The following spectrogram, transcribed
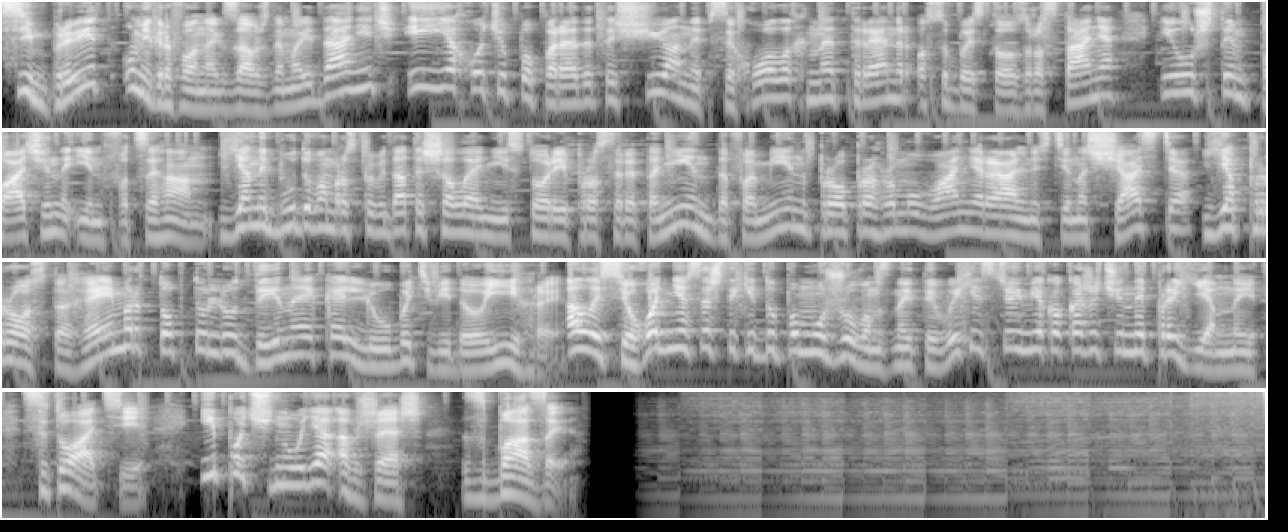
Всім привіт! У мікрофона, як завжди, Майданіч, і я хочу попередити, що я не психолог, не тренер особистого зростання і уж тим паче не інфоциган. Я не буду вам розповідати шалені історії про серотонін, дофамін, про програмування реальності на щастя. Я просто геймер, тобто людина, яка любить відеоігри. Але сьогодні я все ж таки допоможу вам знайти вихід з цієї, м'яко кажучи, неприємної ситуації. І почну я, а вже ж, з бази.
